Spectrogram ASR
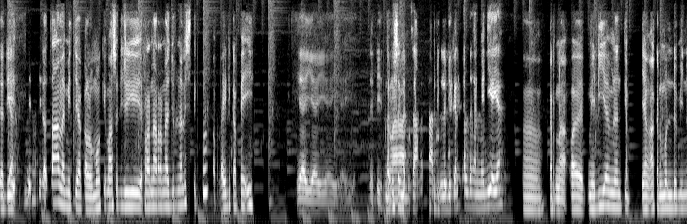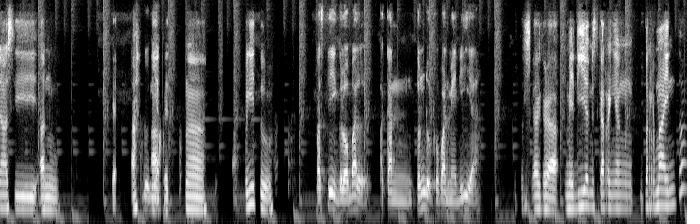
Jadi Ya, ti- tidak salah itu ya. Kalau mau masuk di ranah-ranah jurnalistik tuh apalagi di KPI. ya ya ya ya ya. Jadi bisa karena di sana lebih kental dengan media ya. Eh, karena eh, media nanti yang akan mendominasi anu kayak ah dunia. itu? nah begitu. Pasti global akan tunduk kepada media terus kayak media nih sekarang yang bermain tuh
